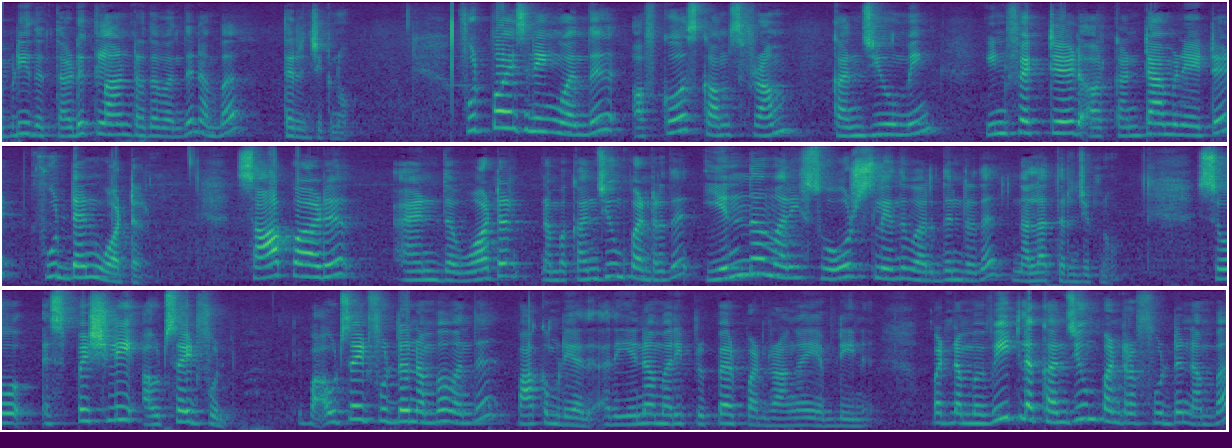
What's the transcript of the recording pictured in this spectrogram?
எப்படி இதை தடுக்கலான்றதை வந்து நம்ம தெரிஞ்சுக்கணும். ஃபுட் பாய்சனிங் வந்து of course comes from consuming infected or contaminated food and water சாப்பாடு அண்ட் த வாட்டர் நம்ம கன்சியூம் பண்ணுறது எந்த மாதிரி சோர்ஸ்லேருந்து வருதுன்றதை நல்லா தெரிஞ்சுக்கணும். ஸோ எஸ்பெஷலி அவுட் சைட் ஃபுட் இப்போ அவுட் சைட் ஃபுட்டை நம்ம வந்து பார்க்க முடியாது. அது என்ன மாதிரி ப்ரிப்பேர் பண்ணுறாங்க எப்படின்னு. பட் நம்ம வீட்டில் கன்சியூம் பண்ணுற ஃபுட்டு நம்ம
